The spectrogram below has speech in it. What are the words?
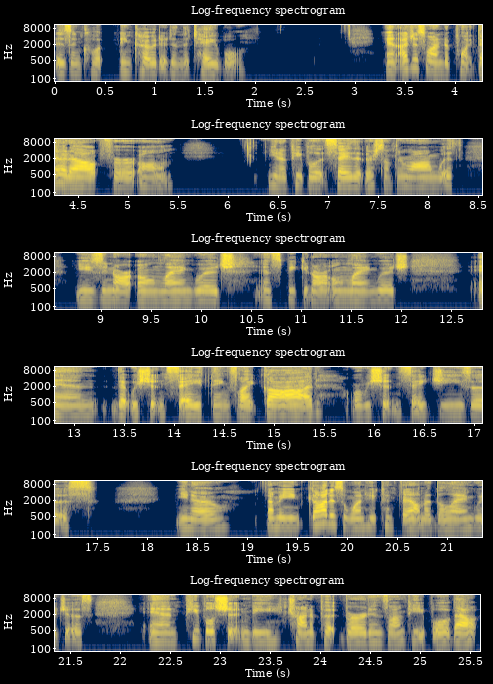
is encoded in the table. And I just wanted to point that out for um, you know, people that say that there's something wrong with using our own language and speaking our own language and that we shouldn't say things like God or we shouldn't say Jesus. You know, I mean, God is the one who confounded the languages and people shouldn't be trying to put burdens on people about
